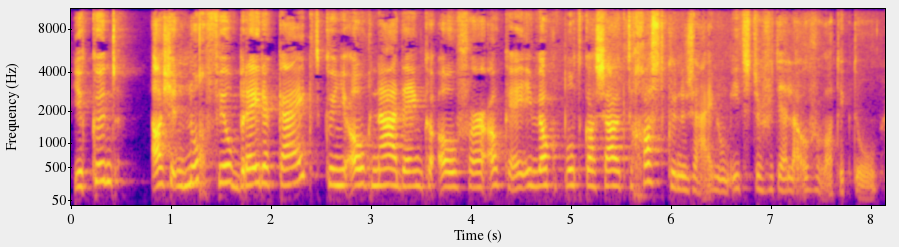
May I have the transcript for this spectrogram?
Je kunt, als je nog veel breder kijkt, kun je ook nadenken over: oké, in welke podcast zou ik te gast kunnen zijn om iets te vertellen over wat ik doe?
